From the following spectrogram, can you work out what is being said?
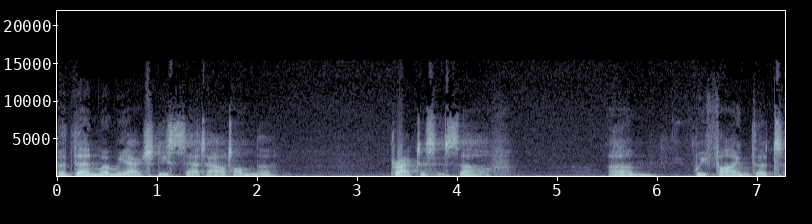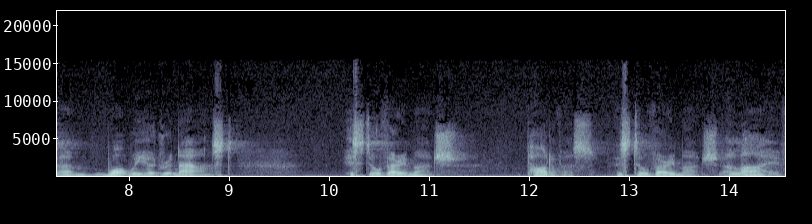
But then when we actually set out on the practice itself, um, we find that um, what we had renounced is still very much part of us, is still very much alive.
